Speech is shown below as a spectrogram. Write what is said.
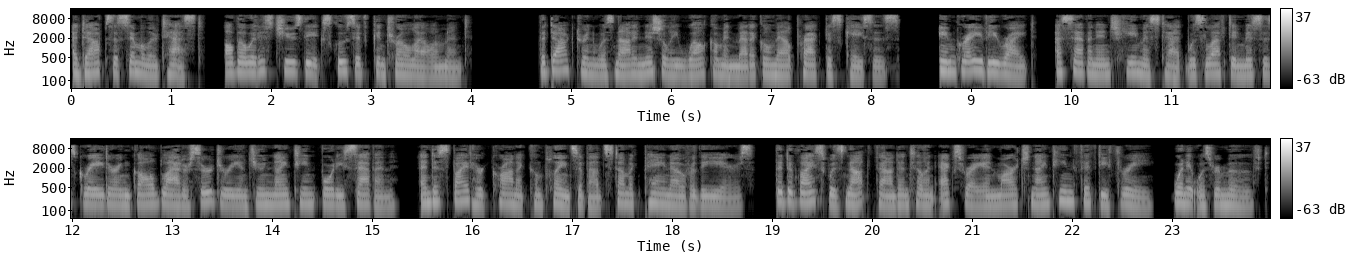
adopts a similar test, although it eschews the exclusive control element. The doctrine was not initially welcome in medical malpractice cases. In Gray v. Wright, a 7 inch hemostat was left in Mrs. Gray during gallbladder surgery in June 1947, and despite her chronic complaints about stomach pain over the years, the device was not found until an x ray in March 1953, when it was removed.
